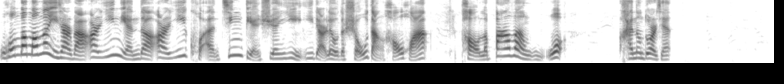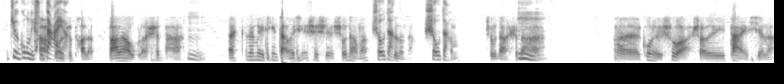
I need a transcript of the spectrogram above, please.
武红，帮忙问一下吧。二一年的二一款经典轩逸一点六的手挡豪华，跑了八万五，还能多少钱？这个公里数大呀！是跑了八万五了，是吧？嗯。哎，刚才没有听档位形式是手挡吗？手挡。自动挡。手档。首档是吧？嗯。呃，公里数啊，稍微大一些了。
